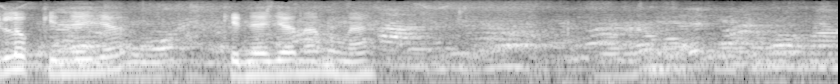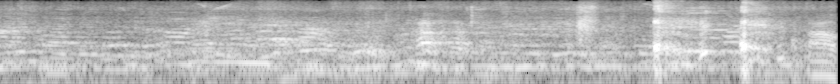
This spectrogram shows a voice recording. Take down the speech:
กินลูกกินเยอะๆ กินเยอะๆนะลูกนะอ้าว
